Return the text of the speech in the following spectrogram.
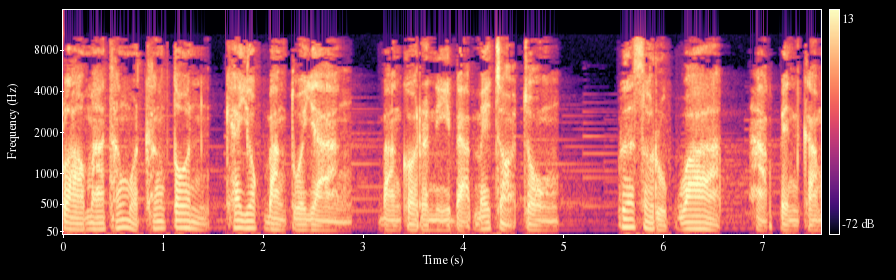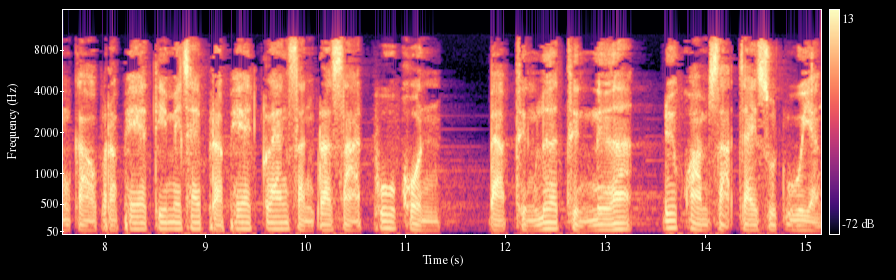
กล่าวมาทั้งหมดข้างต้น แค่ยกบางตัวอย่าง บางกรณีแบบไม่เจาะจง เพื่อสรุปว่าหากเป็นกรรมเก่าประเภทที่ไม่ใช่ประเภทแกล้งสันประสาทผู้คน แบบถึงเลือดถึงเนื้อด้วยความสะใจสุดเวียง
